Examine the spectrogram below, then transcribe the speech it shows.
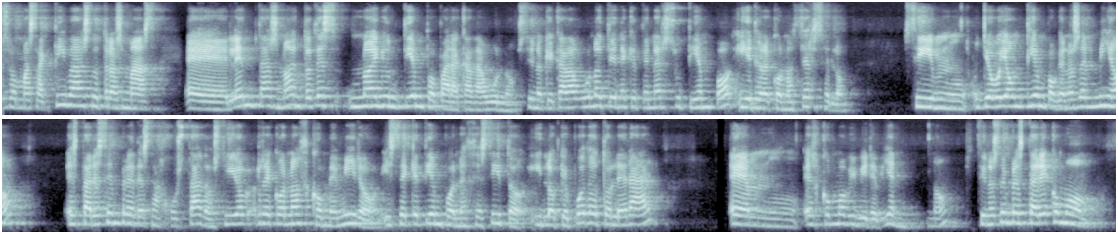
son más activas, otras más eh, lentas, ¿no? Entonces no hay un tiempo para cada uno, sino que cada uno tiene que tener su tiempo y reconocérselo. Si mm, yo voy a un tiempo que no es el mío, estaré siempre desajustado. Si yo reconozco, me miro y sé qué tiempo necesito y lo que puedo tolerar, em, es como viviré bien, ¿no? Si no, siempre estaré como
